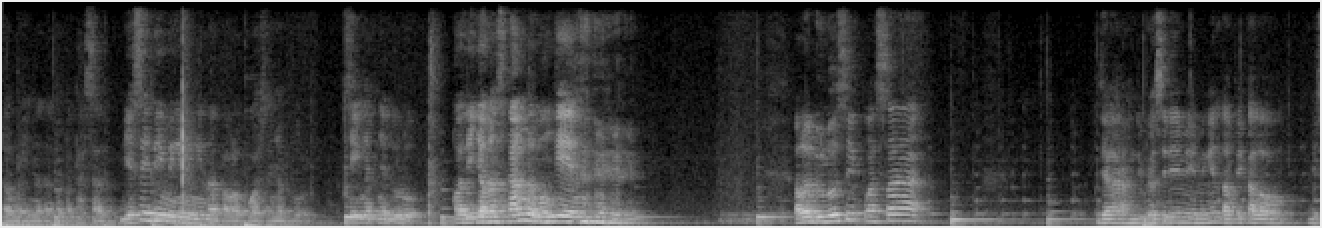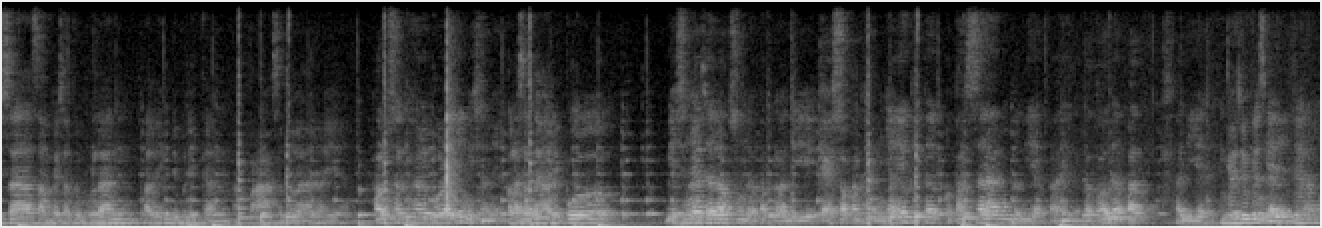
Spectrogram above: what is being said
atau mainan atau petasan. Biasanya diiming-imingin apa kalau puasanya full. Seingatnya dulu. Kalau di zaman sekarang nggak mungkin. Kalau dulu sih puasa jarang juga sih diiming-imingin tapi kalau bisa sampai satu bulan paling dibelikan apa setelah raya kalau satu hari pulangnya misalnya? Kalau satu hari full. Biasanya ada langsung dapat lah di keesokan harinya ayo kita ke pasar beli apa. Kita tahu dapat hadiah. Enggak juga sih Enggak ya? jarang.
